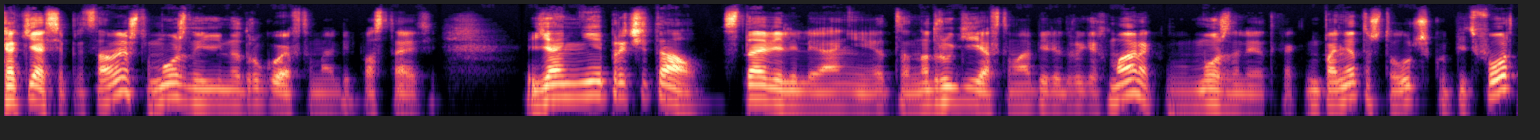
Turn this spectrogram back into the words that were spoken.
как я себе представляю, что можно и на другой автомобиль поставить. Я не прочитал, ставили ли они это на другие автомобили других марок, можно ли это как. Ну, понятно, что лучше купить Ford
